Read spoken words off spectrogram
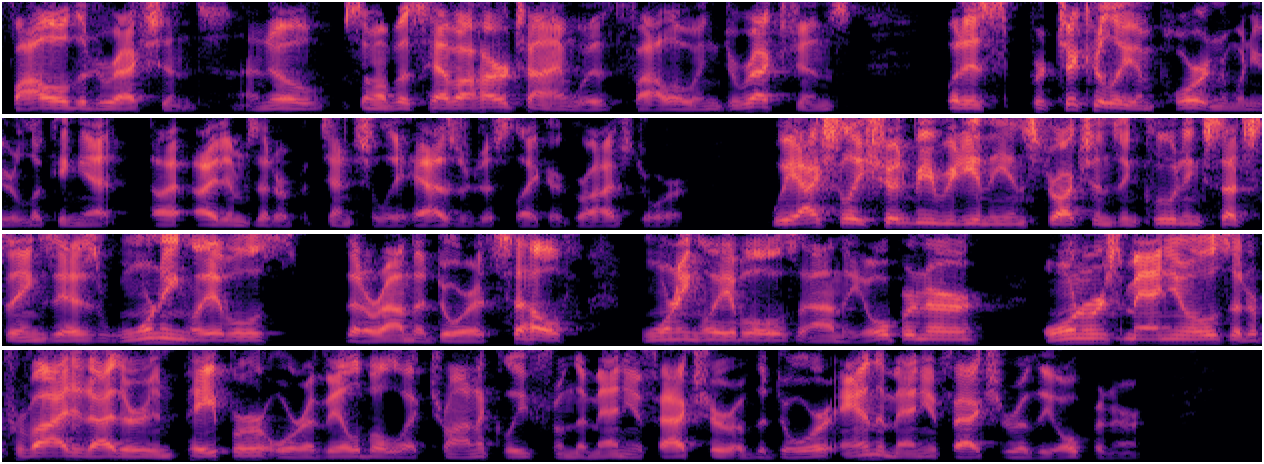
follow the directions. I know some of us have a hard time with following directions, but it's particularly important when you're looking at uh, items that are potentially hazardous, like a garage door. We actually should be reading the instructions, including such things as warning labels that are on the door itself, warning labels on the opener, owner's manuals that are provided either in paper or available electronically from the manufacturer of the door and the manufacturer of the opener.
